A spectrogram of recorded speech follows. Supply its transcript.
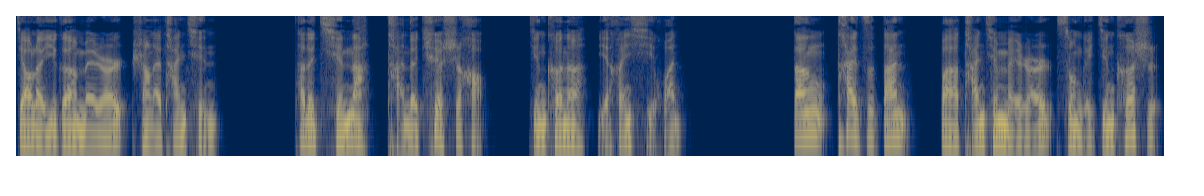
叫了一个美人上来弹琴。他的琴呢弹的确实好，荆轲呢也很喜欢。当太子丹把弹琴美人送给荆轲时，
